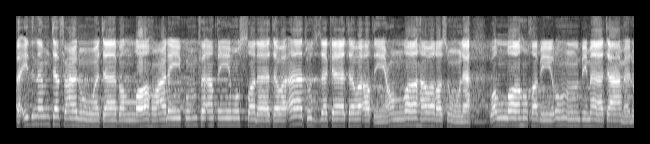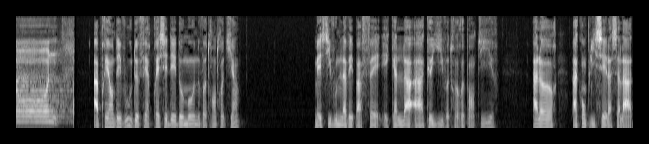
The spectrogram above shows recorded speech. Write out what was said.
فإذ لم تفعلوا وتاب الله عليكم فأقيموا الصلاة وآتوا الزكاة وأطيعوا الله ورسوله والله خبير بما تعملون Appréhendez-vous de faire précéder d'aumône votre entretien Mais si vous ne l'avez pas fait et qu'Allah a accueilli votre repentir, alors accomplissez la salat,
